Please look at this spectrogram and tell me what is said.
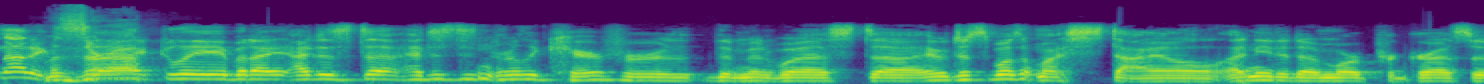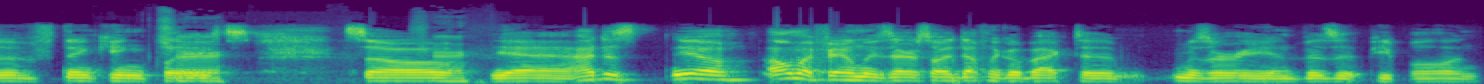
not Missouri? exactly, but I, I just uh, I just didn't really care for the Midwest. Uh, it just wasn't my style. I needed a more progressive thinking Sure. place. So Sure. yeah, I just you know all my family's there, so I definitely go back to Missouri and visit people, and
